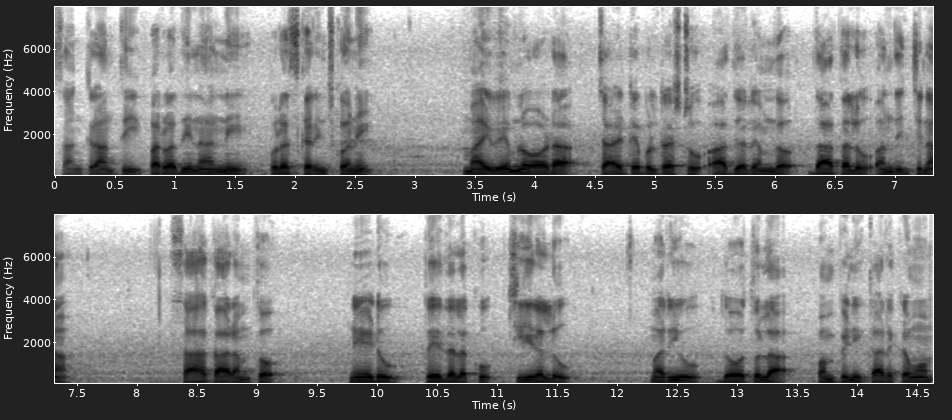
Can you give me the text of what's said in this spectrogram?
సంక్రాంతి పర్వదినాన్ని పురస్కరించుకొని మైవేంలవాడ చారిటబుల్ ట్రస్ట్ ఆధ్వర్యంలో దాతలు అందించిన సహకారంతో నేడు పేదలకు చీరలు మరియు దోతుల పంపిణీ కార్యక్రమం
